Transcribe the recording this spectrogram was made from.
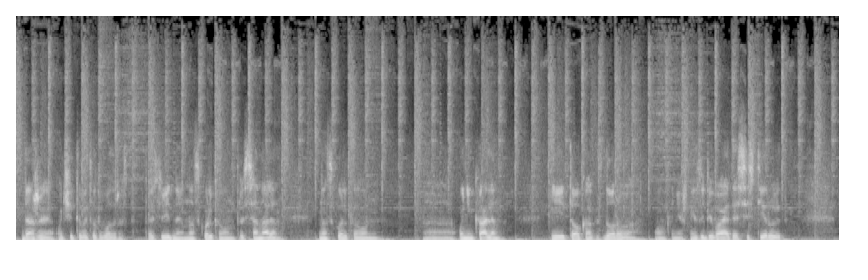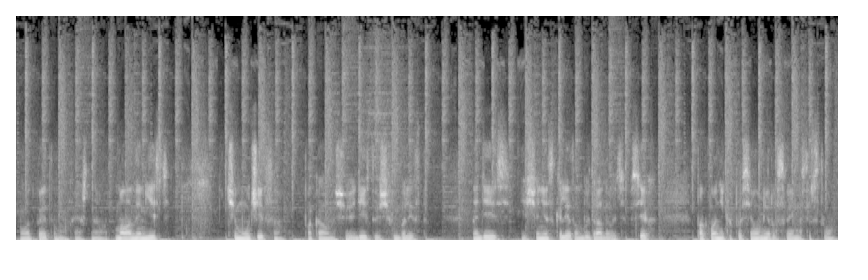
Даже учитывая тот возраст. То есть видно, насколько он профессионален, насколько он э, уникален. И то, как здорово он, конечно, и забивает, и ассистирует. Вот, поэтому, конечно, молодым есть чему учиться, пока он еще и действующий футболист. Надеюсь, еще несколько лет он будет радовать всех поклонников по всему миру своим мастерством.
